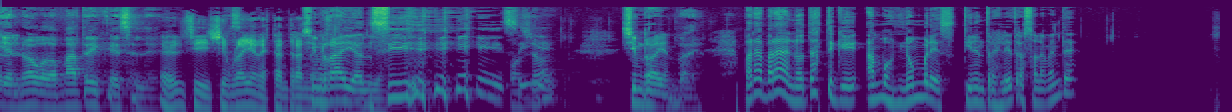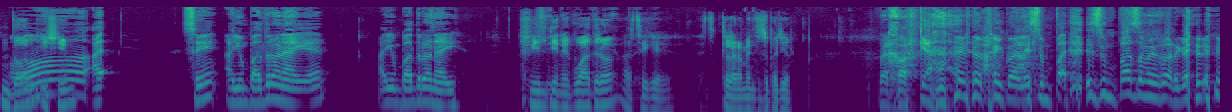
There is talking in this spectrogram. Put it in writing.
Y el nuevo Don Matrix, que es el de. Eh, sí, Jim Ryan está entrando. Jim en Ryan, sí. ¿Cómo sí. se llama? Jim Ryan. Ryan. Pará, pará, ¿notaste que ambos nombres tienen tres letras solamente? Don y Jim. Ah, sí, hay un patrón ahí, ¿eh? Hay un patrón ahí. Phil tiene cuatro, así que es claramente superior. Mejor. Claro, tal cual, es un, pa- es un paso mejor, claro.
